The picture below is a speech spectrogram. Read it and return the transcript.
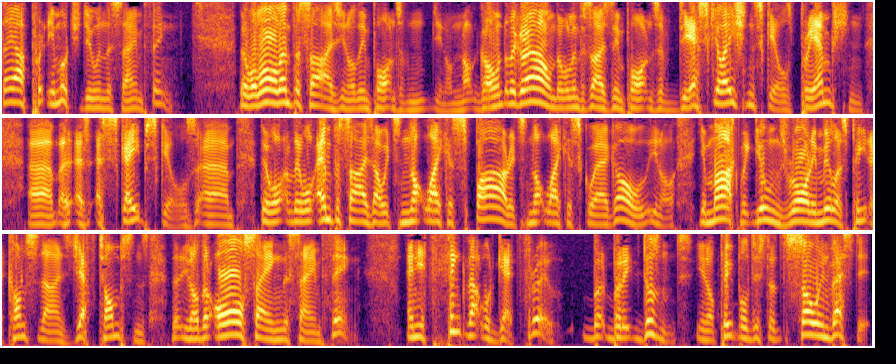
they are pretty much doing the same thing. They will all emphasise, you know, the importance of, you know, not going to the ground. They will emphasise the importance of de-escalation skills, preemption, um, escape skills. Um, they will they will emphasise how it's not like a spar, it's not like a square go. You know, your Marc MacYoung's, Rory Miller's, Peter Consterdine's, Geoff Thompson's. You know, they're all saying the same thing, and you think that would get through, but but it doesn't. You know, people just are so invested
